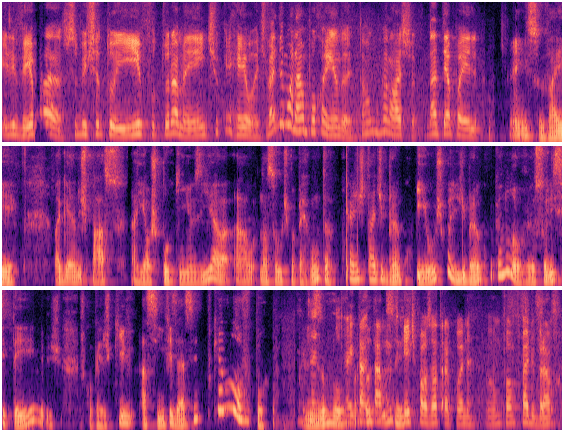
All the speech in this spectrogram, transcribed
ele veio pra substituir futuramente o que Hayward. Vai demorar um pouco ainda, então relaxa, dá tempo a ele. É isso, vai, vai ganhando espaço aí aos pouquinhos. E a, a nossa última pergunta, que a gente tá de branco. Eu escolhi de branco porque é ano novo. Eu solicitei os, os companheiros que assim fizessem porque é ano novo, pô. Feliz ano novo. Aí tá, tá muito quente pra usar outra cor, né? Vamos, vamos ficar de branco.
